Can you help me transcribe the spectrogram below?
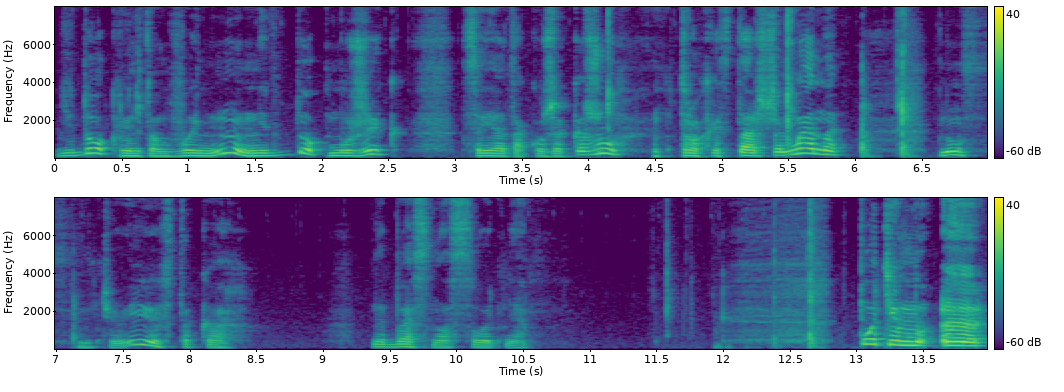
дідок, він там винен. Ну, не дідок, мужик. Це я так уже кажу, трохи старше мене. Ну, нічого. І ось така Небесна Сотня. Потім е,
